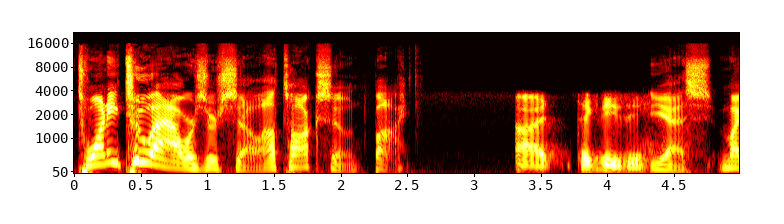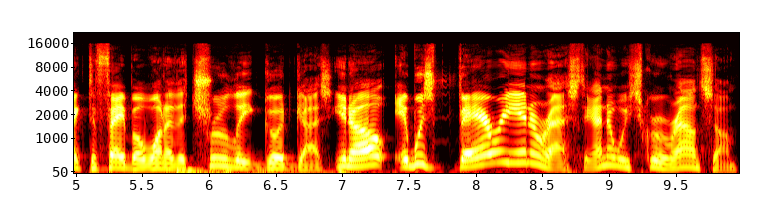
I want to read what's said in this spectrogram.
22 hours or so. I'll talk soon. Bye. All right, take it easy. Yes, Mike DeFabo, one of the truly good guys. You know, it was very interesting. I know we screw around some,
